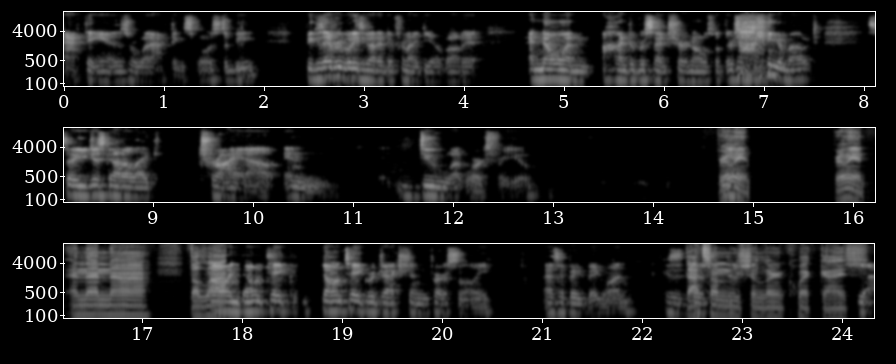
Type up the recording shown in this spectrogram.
acting is or what acting's supposed to be because everybody's got a different idea about it and no one 100% sure knows what they're talking about. So you just gotta like try it out and do what works for you. Brilliant. Yeah. Brilliant. And then uh the last Oh, and don't take don't take rejection personally. That's a big big one. Cuz that's something you should learn quick, guys. Yeah.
